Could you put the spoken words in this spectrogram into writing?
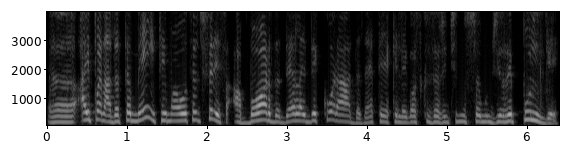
Uh, a empanada também tem uma outra diferença. A borda dela é decorada, né? Tem aquele negócio que os argentinos chamam de repulgue,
